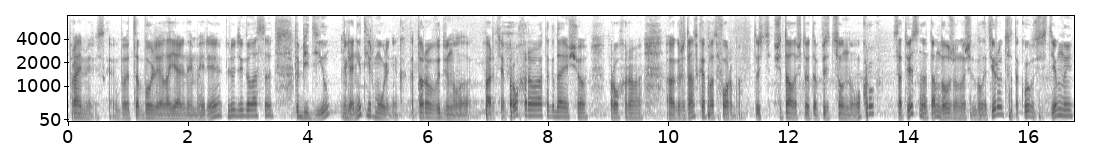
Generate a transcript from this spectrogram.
праймерис, как бы это более лояльной мэрии люди голосуют, победил Леонид Ермольник, которого выдвинула партия Прохорова, тогда еще Прохорова, а, гражданская платформа. То есть считалось, что это оппозиционный округ, соответственно, там должен значит, баллотироваться такой вот системный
